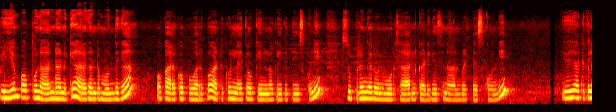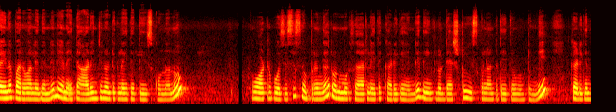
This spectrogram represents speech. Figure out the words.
బియ్యం పప్పు నానడానికి అరగంట ముందుగా ఒక అరకప్పు వరకు అటుకులను అయితే ఒక గిన్నెలోకి అయితే తీసుకుని శుభ్రంగా రెండు మూడు సార్లు కడిగేసి నానబెట్టేసుకోండి. ఏ అటుకులైనా పర్వాలేదండి. నేనైతే ఆడించిన అటుకులు అయితే తీసుకున్నాను. వాటర్ పోసేసి శుభ్రంగా రెండు మూడు సార్లు అయితే కడిగేయండి. దీంట్లో డస్ట్ ఇసుక లాంటిది అయితే ఉంటుంది. కడిగిన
